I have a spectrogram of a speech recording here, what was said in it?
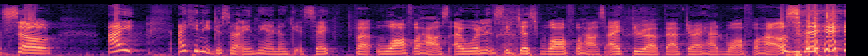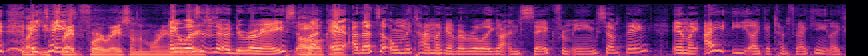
so I I can eat just about anything. I don't get sick, but Waffle House. I wouldn't suggest Waffle House. I threw up after I had Waffle House. Like tastes. right before a race on the morning. it wasn't race? the, race, Oh, but okay. it, uh, that's the only time like I've ever really gotten sick from eating something. And like I eat like a ton of food. I can eat like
